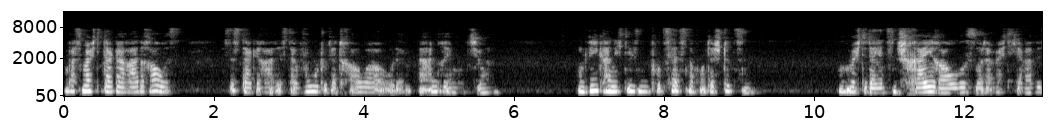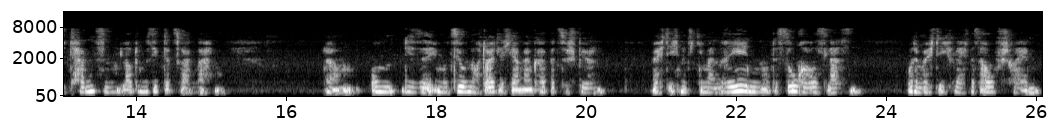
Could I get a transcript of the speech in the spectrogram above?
Und was möchte da gerade raus? Was ist da gerade? Ist da Wut oder Trauer oder eine andere Emotion? Und wie kann ich diesen Prozess noch unterstützen? Und möchte da jetzt ein Schrei raus oder möchte ich einmal wild tanzen und laute Musik dazu anmachen, um diese Emotion noch deutlicher in meinem Körper zu spüren? Möchte ich mit jemandem reden und es so rauslassen? Oder möchte ich vielleicht was aufschreiben?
